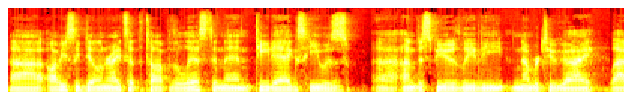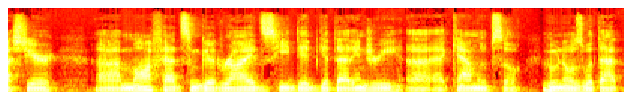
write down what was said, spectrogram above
uh, obviously Dylan Wright's at the top of the list, and then T Dags he was uh, undisputedly the number two guy last year. Uh, Moff had some good rides. He did get that injury uh, at Kamloops, so who knows what that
